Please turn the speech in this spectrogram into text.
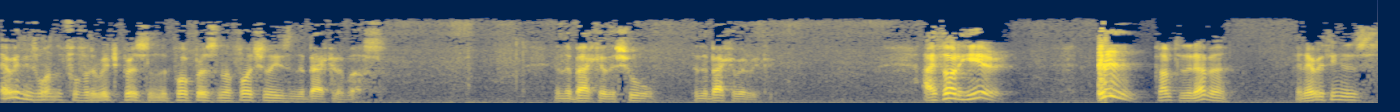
everything's wonderful for the rich person. The poor person, unfortunately, is in the back of the bus, in the back of the shul, in the back of everything. I thought here, come to the Rebbe, and everything is,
